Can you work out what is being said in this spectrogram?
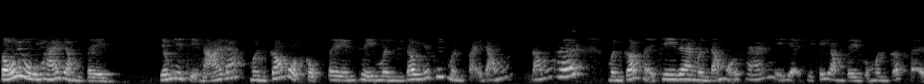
tối ưu hóa dòng tiền. Giống như chị nói đó mình có một cục tiền thì mình đâu nhất thiết mình phải đóng đóng hết. Mình có thể chia ra mình đóng mỗi tháng. Như vậy thì cái dòng tiền của mình có thể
